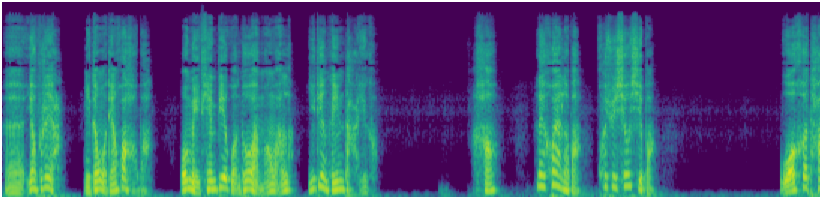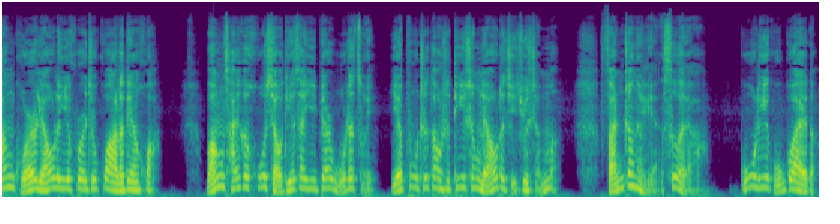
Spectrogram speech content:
呃，要不这样，你等我电话好吧？我每天别管多晚，忙完了一定给你打一个。好，累坏了吧？快去休息吧。我和唐果儿聊了一会儿，就挂了电话。王才和胡小蝶在一边捂着嘴，也不知道是低声聊了几句什么，反正那脸色呀，古里古怪的。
